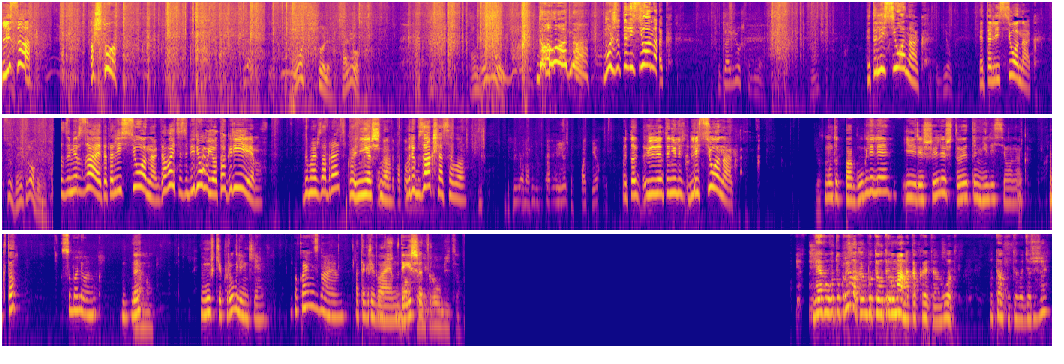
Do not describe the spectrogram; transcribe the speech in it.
Лиса! А что? Мост, что ли? Хорек. Он живой. Да ладно! Может, это лисенок? Ты ты орешь-то, блядь. Это лисенок! Это белка. Это лисенок! Слушай, да не трогай. Замерзает, это лисенок. Давайте заберем ее, отогреем. Думаешь забрать? Конечно. В рюкзак сейчас его. Это, это не лис- лисенок? Мы тут погуглили и решили, что это не лисенок. А кто? Соболенок. Да? ну. Ну, Ушки кругленькие. Пока не знаю. Отогреваем, Точно. дышит. Микроубийца. Я его вот укрыла, как будто вот его мама так это, вот. Вот так вот его держи.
